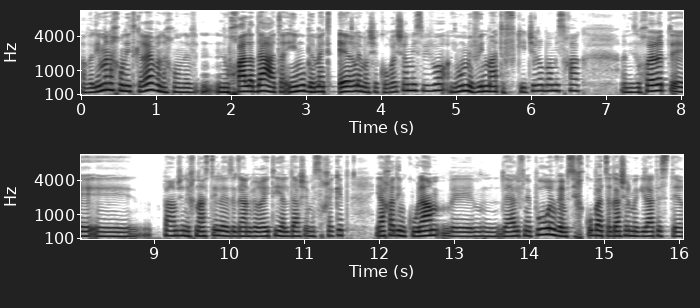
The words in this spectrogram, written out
אבל אם אנחנו נתקרב, אנחנו נוכל לדעת האם הוא באמת ער למה שקורה שם מסביבו, האם הוא מבין מה התפקיד שלו במשחק. אני זוכרת אה, אה, פעם שנכנסתי לאיזה גן וראיתי ילדה שמשחקת יחד עם כולם, ב, זה היה לפני פורים, והם שיחקו בהצגה של מגילת אסתר.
